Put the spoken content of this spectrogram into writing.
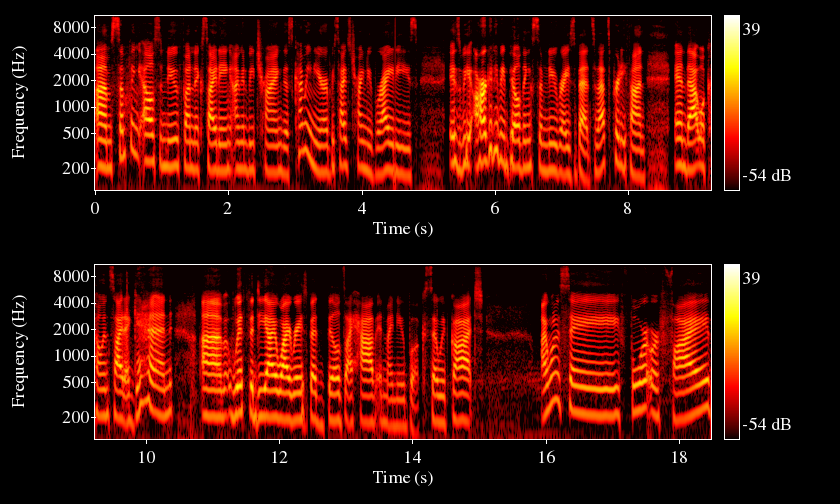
um, something else new, fun, and exciting I'm going to be trying this coming year, besides trying new varieties, is we are going to be building some new raised beds. So that's pretty fun. And that will coincide again um, with the DIY raised bed builds I have in my new book. So we've got I want to say four or five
